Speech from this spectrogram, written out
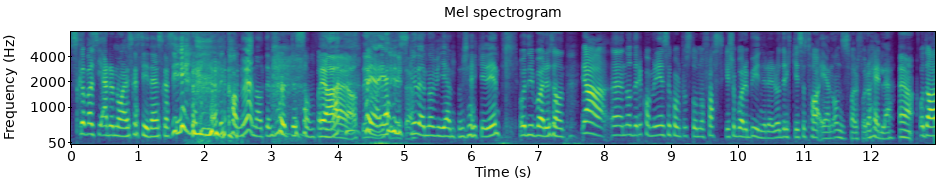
Skal bare si, Er det nå jeg skal si det jeg skal si? Det kan jo hende at det føltes sånn for Ja, henne. ja, jeg, jeg sikkert husker det. det når vi jentene sjekker inn, og de bare sånn Ja, eh, når dere kommer inn, så kommer det til å stå noen flasker, så bare begynner dere å drikke, så ta én ansvar for å helle. Ja. Og da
